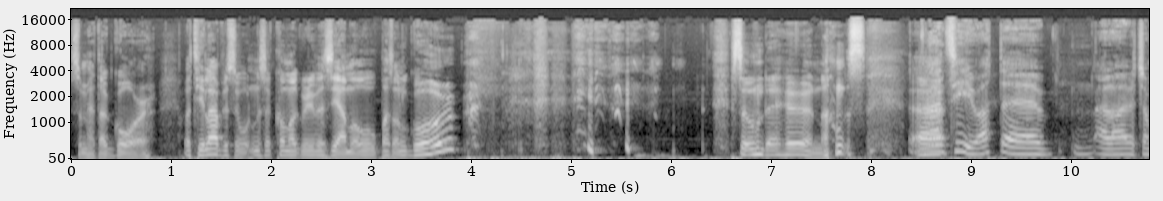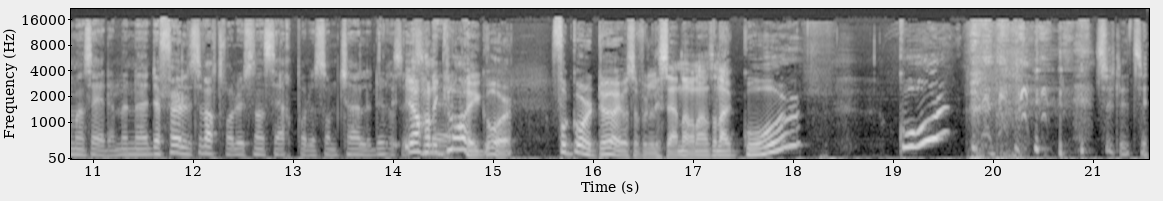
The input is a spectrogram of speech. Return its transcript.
som heter Gore. Og tidligere i episoden så kommer Grievous hjem og roper sånn Gore? Som det er hønen hans. Men Eh, han sier jo at det Eller jeg vet ikke om han sier det, men det føles i hvert fall ut som han ser på det som kjæledyret sitt. ja, han er glad i Gore. For Gore dør jo selvfølgelig senere. Og han er sånn der Gore? Gore? På.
